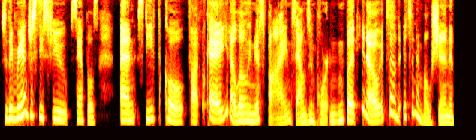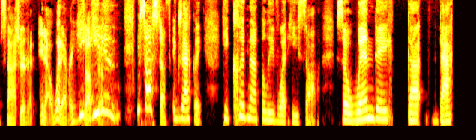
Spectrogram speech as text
So they ran just these few samples. And Steve Cole thought, okay, you know, loneliness, fine, sounds important, but you know, it's a it's an emotion. It's not, sure. Uh, you know, whatever. He soft he stuff. didn't he saw stuff exactly. He could not believe what he saw. So when they got back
